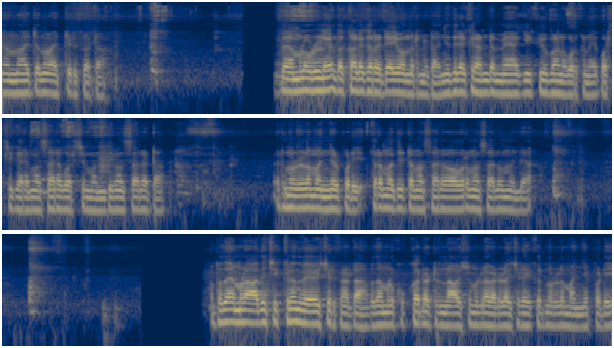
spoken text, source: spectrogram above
നന്നായിട്ടൊന്ന് വഴറ്റിയെടുക്കാം കേട്ടോ ഉള്ളി തക്കാളിയൊക്കെ റെഡിയായി വന്നിട്ടുണ്ട് കേട്ടോ ഇനി ഇതിലേക്ക് രണ്ട് മാഗി ക്യൂബാണ് കൊടുക്കണത് കുറച്ച് ഗരം മസാല കുറച്ച് മന്തി മസാല ഇട്ടാ ഒരു നുള്ള മഞ്ഞൾപ്പൊടി. ഇത്ര മതി ഇട്ട മസാല. ഓവർ മസാല ഒന്നുമില്ല. അപ്പോൾ അത് നമ്മൾ ആദ്യം ചിക്കൻ ഒന്ന് വേവിച്ചെടുക്കണം കേട്ടോ അപ്പോൾ നമ്മൾ കുക്കറിൽ ഇട്ടിട്ടുണ്ട് ആവശ്യമുള്ള വെള്ളം ഒരു നുള്ള മഞ്ഞൾപ്പൊടി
